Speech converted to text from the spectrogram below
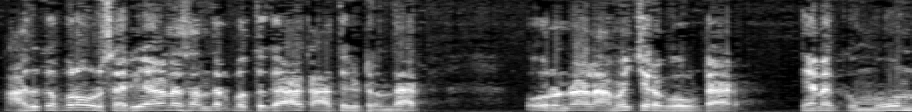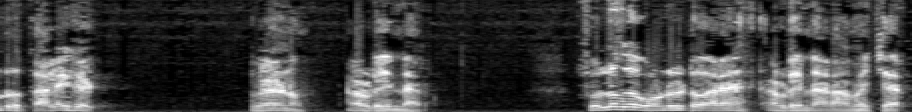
அதுக்கப்புறம் ஒரு சரியான சந்தர்ப்பத்துக்காக காத்துக்கிட்டு இருந்தார். ஒரு நாள் அமைச்சரை கூப்பிட்டார். எனக்கு மூன்று தலைகள் வேணும் அப்படின்னார். சொல்லுங்க கொண்டுகிட்டு வரேன் அப்படின்னார் அமைச்சர்.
